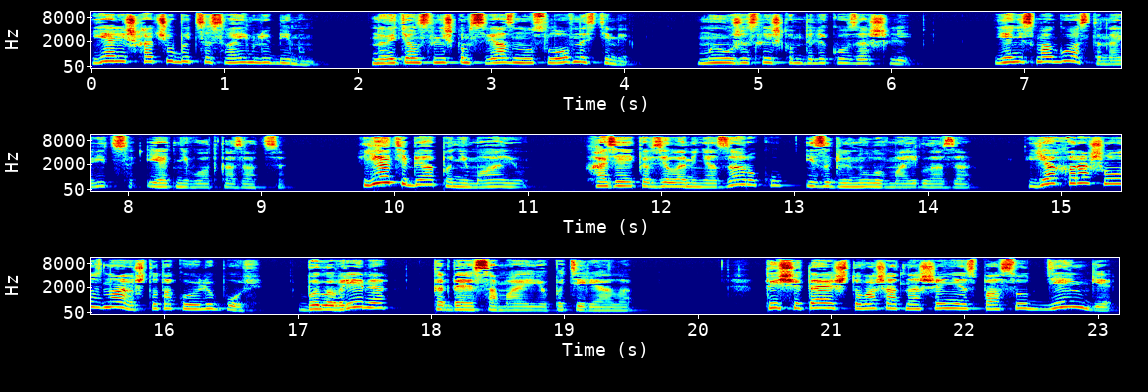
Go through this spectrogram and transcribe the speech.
Я лишь хочу быть со своим любимым. Но ведь он слишком связан условностями. Мы уже слишком далеко зашли. Я не смогу остановиться и от него отказаться. Я тебя понимаю, Хозяйка взяла меня за руку и заглянула в мои глаза. «Я хорошо знаю, что такое любовь. Было время, когда я сама ее потеряла. Ты считаешь, что ваши отношения спасут деньги?»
